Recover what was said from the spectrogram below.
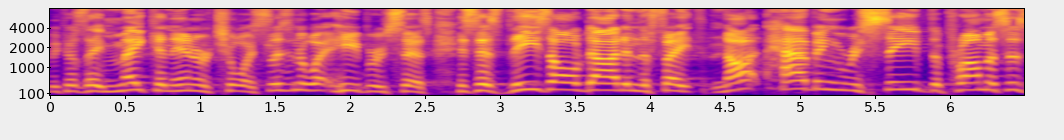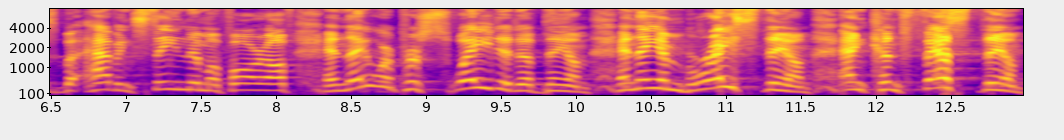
Because they make an inner choice. Listen to what Hebrews says. It says, These all died in the faith, not having received the promises, but having seen them afar off. And they were persuaded of them, and they embraced them and confessed them.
